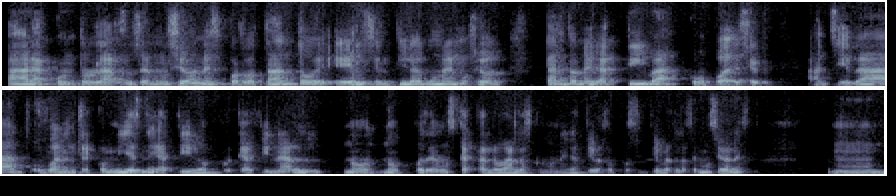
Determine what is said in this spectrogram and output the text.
para controlar sus emociones. Por lo tanto, el sentir alguna emoción tanto negativa como puede ser ansiedad, o bueno, entre comillas negativo, porque al final no, no podemos catalogarlas como negativas o positivas las emociones. Mm,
